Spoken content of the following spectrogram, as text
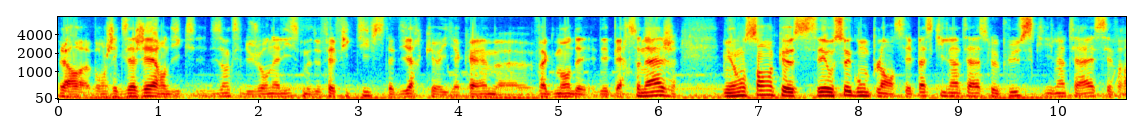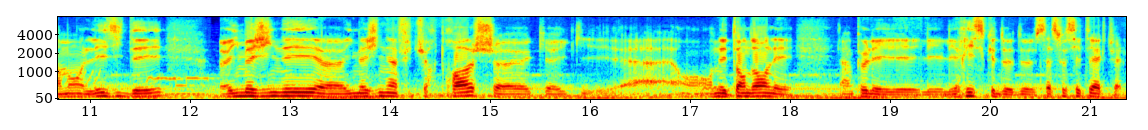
Alors euh, bon, j'exagère en disant que c'est du journalisme de fait fictif, c'est-à-dire qu'il y a quand même euh, vaguement des, des personnages, mais on sent que c'est au second plan. C'est pas ce qui l'intéresse le plus. Ce qui l'intéresse, c'est vraiment les idées. Euh, imaginer, euh, un futur proche euh, qui, qui- en, en étendant les, un peu les, les, risques de, de sa société actuelle.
